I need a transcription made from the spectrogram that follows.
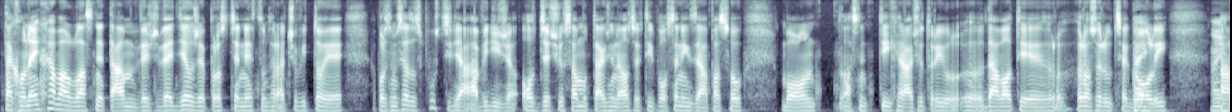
tak ho nechával vlastne tam, vieš, vedel, že proste v tom hráčovi to je a proste musel to spustiť a, a vidíš, že oddečil sa mu tak, že naozaj v tých posledných zápasov bol on vlastne tých hráčov, ktorý e, dával tie ro- rozhodujúce góly Hej. a,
